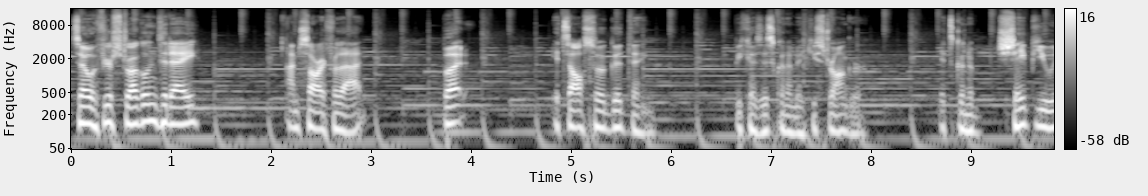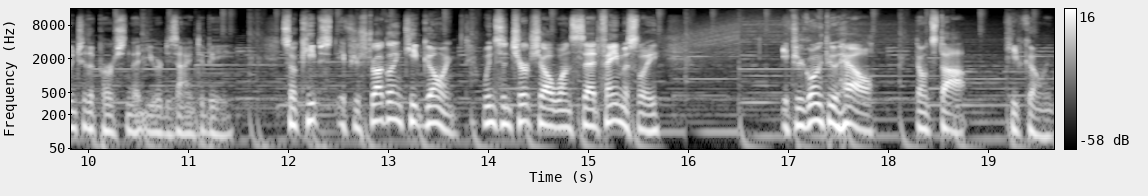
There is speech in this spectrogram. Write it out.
So if you're struggling today, I'm sorry for that. But it's also a good thing because it's going to make you stronger. It's going to shape you into the person that you are designed to be. So keep if you're struggling, keep going. Winston Churchill once said famously, if you're going through hell, don't stop. Keep going.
